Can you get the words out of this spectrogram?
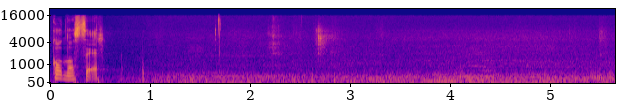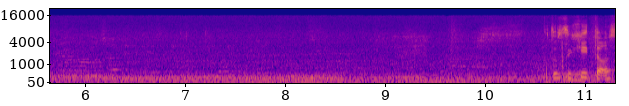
conocer. Tus hijitos.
